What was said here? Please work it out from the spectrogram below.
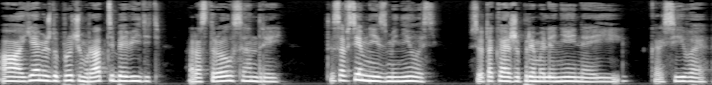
А я, между прочим, рад тебя видеть, расстроился Андрей. Ты совсем не изменилась. Все такая же прямолинейная и красивая.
